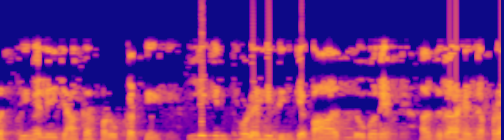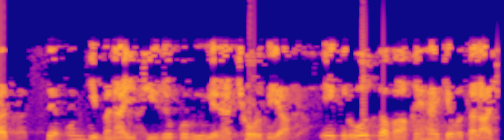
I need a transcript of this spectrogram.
بستی میں لے جا کر فروخت کرتی۔ لیکن تھوڑے ہی دن کے بعد لوگوں نے ازراہ نفرت سے ان کی بنائی چیزوں کو بھی لینا چھوڑ دیا۔ ایک روز کا واقع ہے کہ وہ تلاش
